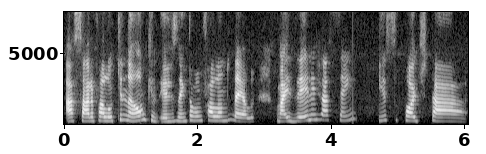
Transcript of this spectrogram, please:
a Sara falou que não, que eles nem estavam falando dela, mas ele já sente que isso pode estar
